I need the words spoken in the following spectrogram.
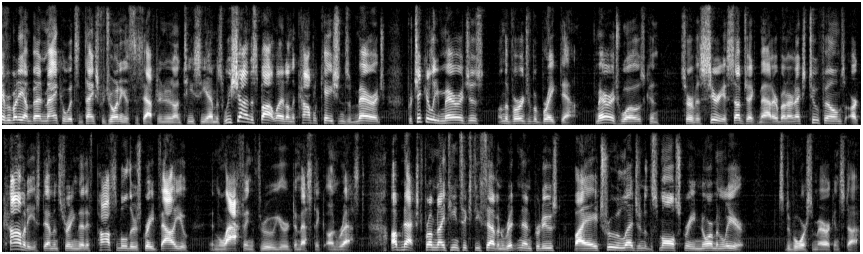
everybody, I'm Ben Mankiewicz, and thanks for joining us this afternoon on TCM as we shine the spotlight on the complications of marriage, particularly marriages on the verge of a breakdown. Marriage woes can serve as serious subject matter, but our next two films are comedies demonstrating that if possible, there's great value in laughing through your domestic unrest. Up next, from 1967, written and produced by a true legend of the small screen, Norman Lear. It's Divorce American Style.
